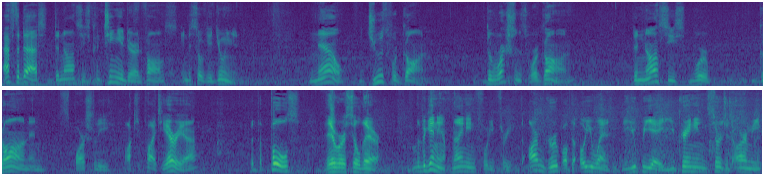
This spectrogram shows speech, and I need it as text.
After that, the Nazis continued their advance in the Soviet Union. Now, Jews were gone, the Russians were gone, the Nazis were gone and sparsely occupied the area, but the Poles, they were still there. From the beginning of 1943, the armed group of the OUN, the UPA, Ukrainian Insurgent Army,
